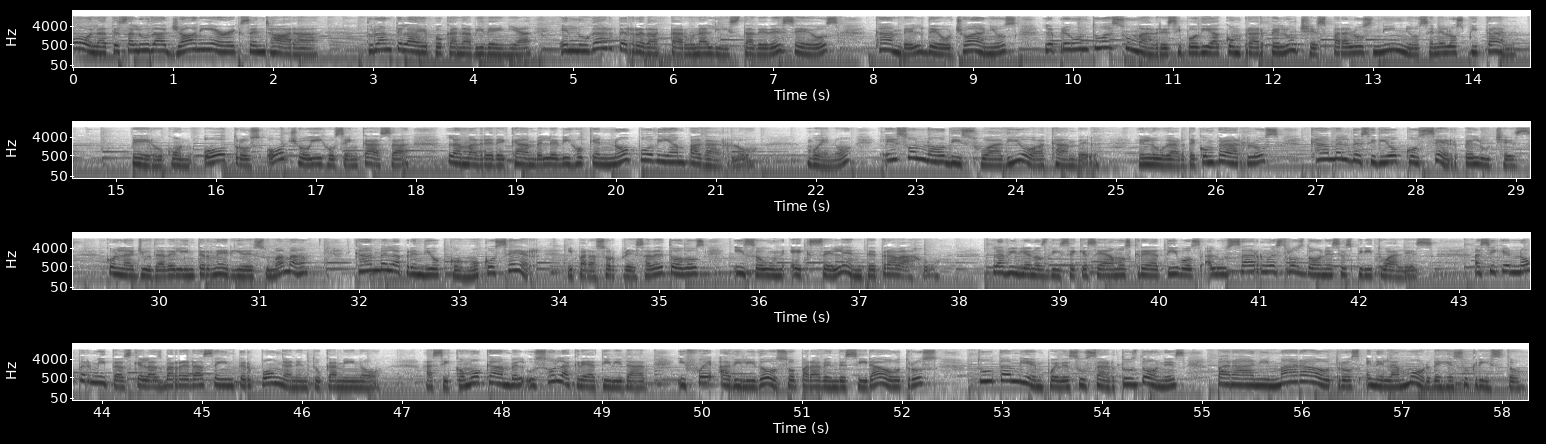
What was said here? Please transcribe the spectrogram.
Hola, te saluda Johnny Erickson Tara. Durante la época navideña, en lugar de redactar una lista de deseos, Campbell, de 8 años, le preguntó a su madre si podía comprar peluches para los niños en el hospital. Pero con otros ocho hijos en casa, la madre de Campbell le dijo que no podían pagarlo. Bueno, eso no disuadió a Campbell. En lugar de comprarlos, Campbell decidió coser peluches. Con la ayuda del Internet y de su mamá, Campbell aprendió cómo coser y para sorpresa de todos hizo un excelente trabajo. La Biblia nos dice que seamos creativos al usar nuestros dones espirituales, así que no permitas que las barreras se interpongan en tu camino. Así como Campbell usó la creatividad y fue habilidoso para bendecir a otros, tú también puedes usar tus dones para animar a otros en el amor de Jesucristo.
